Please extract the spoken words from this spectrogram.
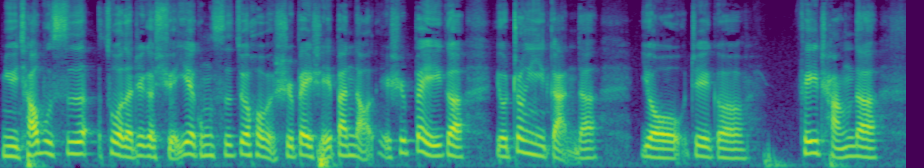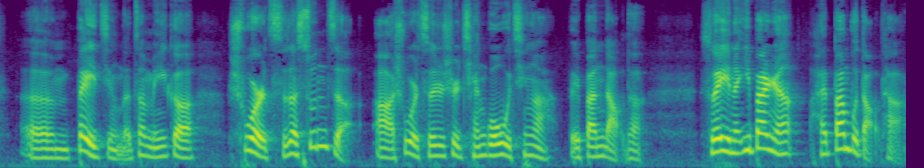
女乔布斯做的这个血液公司，最后是被谁扳倒的？也是被一个有正义感的、有这个非常的嗯背景的这么一个舒尔茨的孙子啊。舒尔茨是前国务卿啊，被扳倒的。所以呢，一般人还扳不倒他。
